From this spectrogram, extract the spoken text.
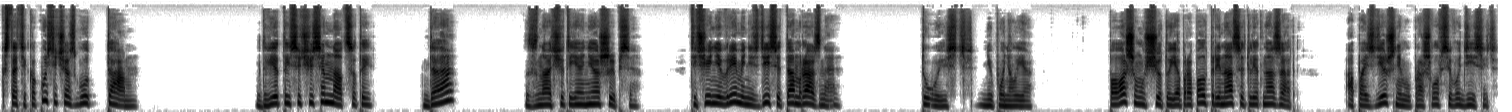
Кстати, какой сейчас год там? 2017. Да? Значит, я не ошибся. Течение времени здесь и там разное. То есть, не понял я. По вашему счету, я пропал 13 лет назад, а по здешнему прошло всего 10.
